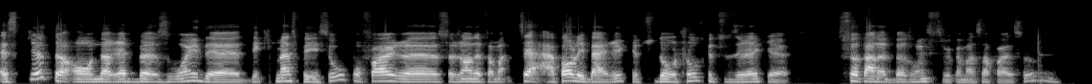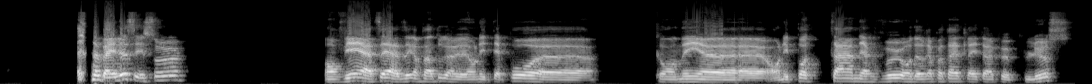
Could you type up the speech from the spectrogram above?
Est-ce qu'on aurait besoin d'équipements spéciaux pour faire euh, ce genre de format? sais, à part les barriques, as-tu d'autres choses que tu dirais que ça, tu en as besoin si tu veux commencer à faire ça? ben là, c'est sûr. On revient à, à dire comme tantôt qu'on n'était pas euh, qu'on est euh, on n'est pas tant nerveux, on devrait peut-être l'être un peu plus.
